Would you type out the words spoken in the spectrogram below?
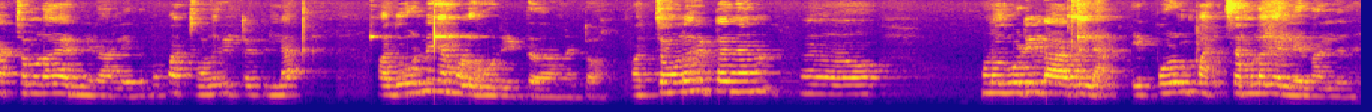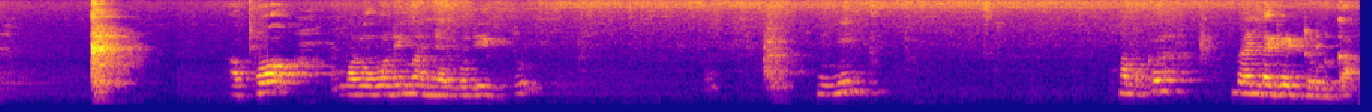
പച്ചമുളക് അരിഞ്ഞിടാറില്ല? ഇതിപ്പോൾ പച്ചമുളക് ഇട്ടിട്ടില്ല. അതുകൊണ്ട് ഞാൻ മുളക് പൊടി ഇട്ടതാണ് കേട്ടോ പച്ചമുളക് ഇട്ടാൽ ഞാൻ മുളക് പൊടി ഇടാറില്ല. എപ്പോഴും പച്ചമുളകല്ലേ നല്ലത്? അപ്പോൾ മുളക് പൊടി മഞ്ഞൾപ്പൊടി ഇട്ടു. ഇനി നമുക്ക് വെണ്ടയ്ക്ക ഇട്ട് കൊടുക്കാം.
